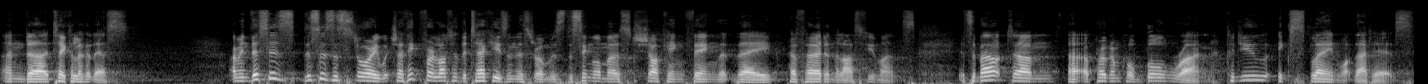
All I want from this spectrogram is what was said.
and uh, take a look at this. I mean, this is, this is a story which I think for a lot of the techies in this room is the single most shocking thing that they have heard in the last few months. It's about um, a, a program called Bull Run. Could you explain what that is?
